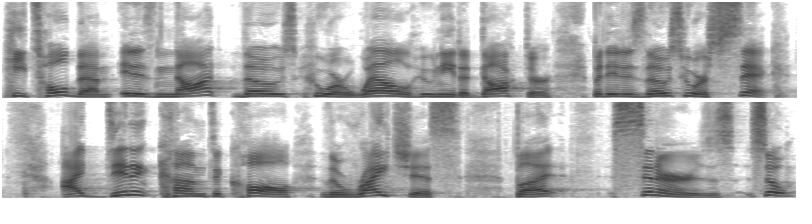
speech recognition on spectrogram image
he told them, It is not those who are well who need a doctor, but it is those who are sick. I didn't come to call the righteous, but sinners. So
